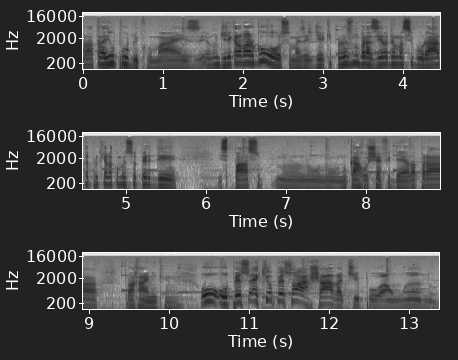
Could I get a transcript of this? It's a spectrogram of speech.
atrair o público. Mas eu não diria que ela largou o osso, mas eu diria que pelo menos no Brasil ela deu uma segurada porque ela começou a perder espaço no, no- no carro-chefe dela para Heineken. né? O, o pessoal, é que o pessoal achava, tipo, há um ano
